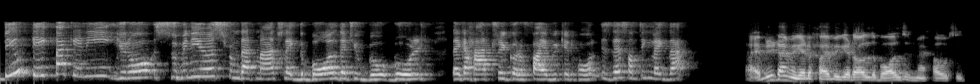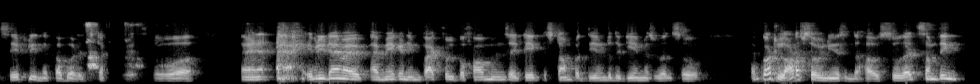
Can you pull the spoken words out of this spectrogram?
Do you take back any, you know, souvenirs from that match, like the ball that you bowled, like a hat trick or a five wicket haul? Is there something like that? Every time I get a five wicket, all the balls in my house, it's safely in the cupboard. It's stuck away. So uh, and every time I, I make an impactful performance, I take the stump at the end of the game as well. So I've got a lot of souvenirs in the house. So that's something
